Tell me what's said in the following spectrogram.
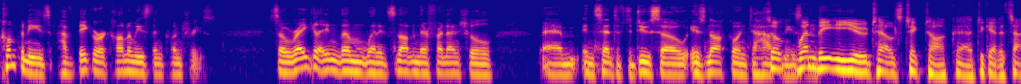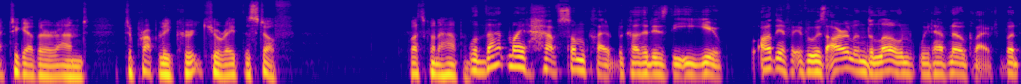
companies have bigger economies than countries. So regulating them when it's not in their financial um, incentive to do so is not going to happen. So easily. when the EU tells TikTok uh, to get its act together and to properly cur- curate the stuff, what's going to happen? Well, that might have some clout because it is the EU. Oddly enough, if it was Ireland alone, we'd have no clout. But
